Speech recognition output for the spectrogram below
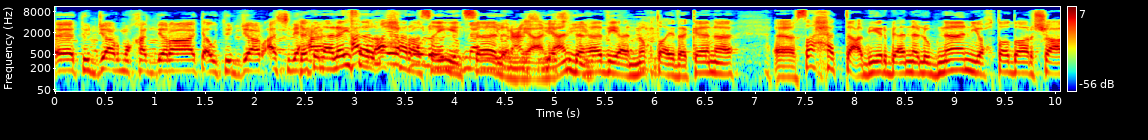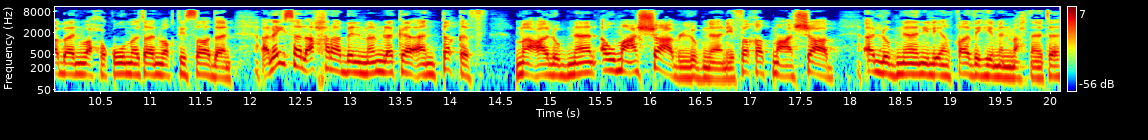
آه، تجار مخدرات أو تجار أسلحة. لكن أليس الأحرى سيد سالم؟ يعني عند هذه النقطة إذا كان آه، صح التعبير بأن لبنان يحتضر شعبا وحكومة واقتصادا أليس الأحرى بالمملكة أن تقف مع لبنان أو مع الشعب اللبناني فقط مع الشعب اللبناني لإنقاذه من محنته؟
